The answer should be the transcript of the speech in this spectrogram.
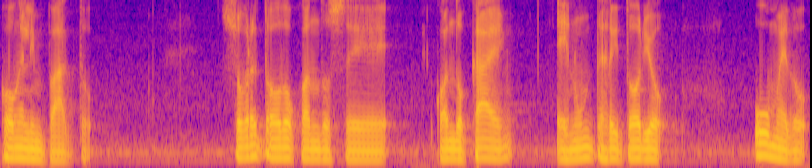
con el impacto, sobre todo cuando, se, cuando caen en un territorio húmedo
